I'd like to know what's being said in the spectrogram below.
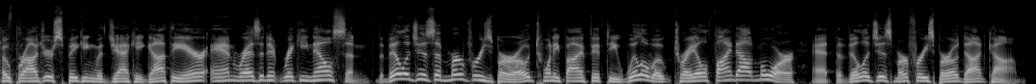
Hope Rogers speaking with Jackie Gauthier and resident Ricky Nelson. The Villages of Murfreesboro, 2550 Willow Oak Trail. Find out more at thevillagesmurfreesboro.com.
